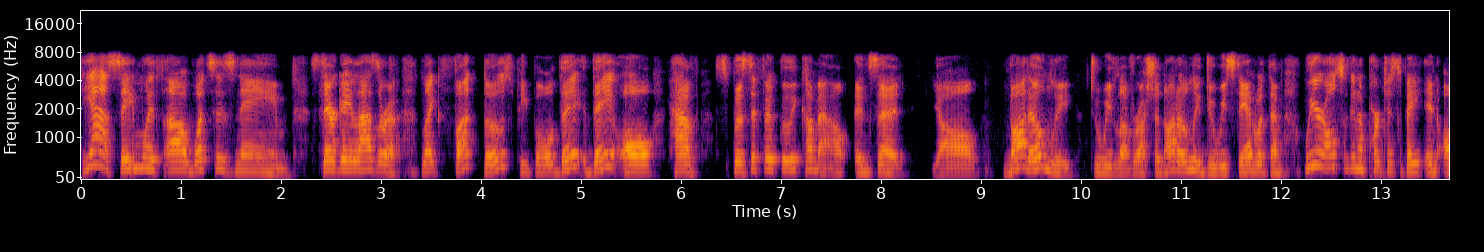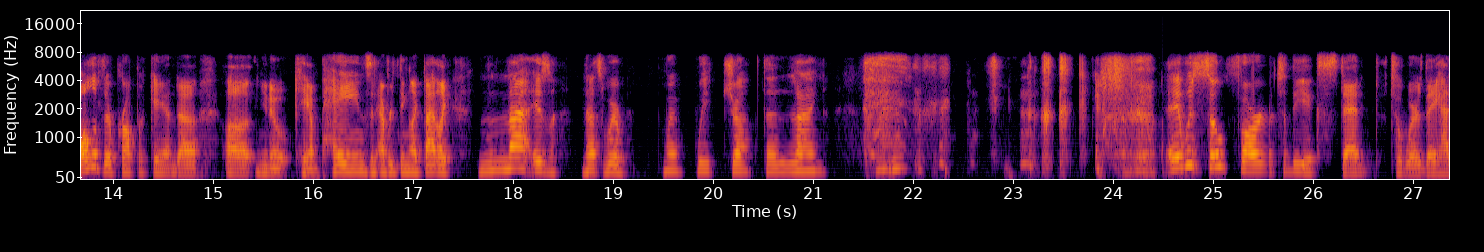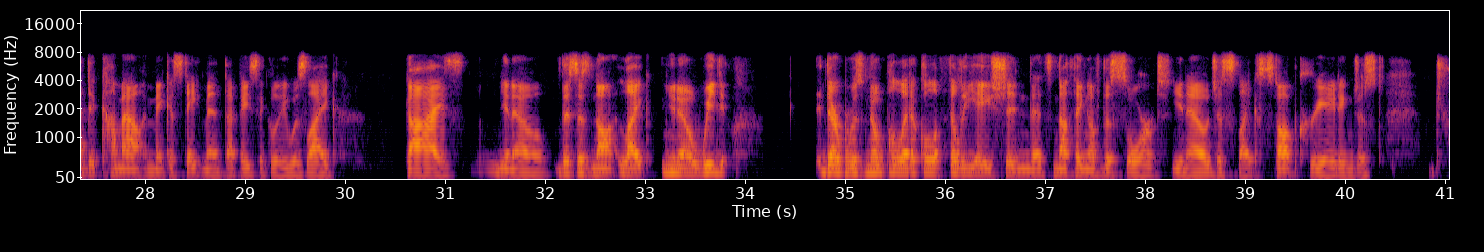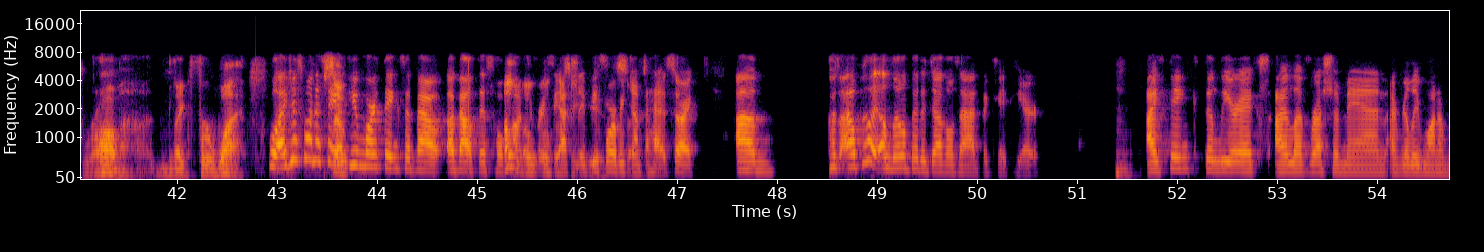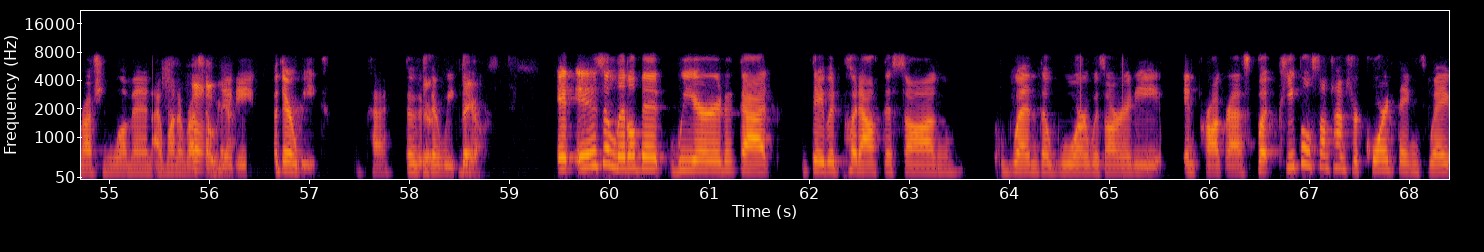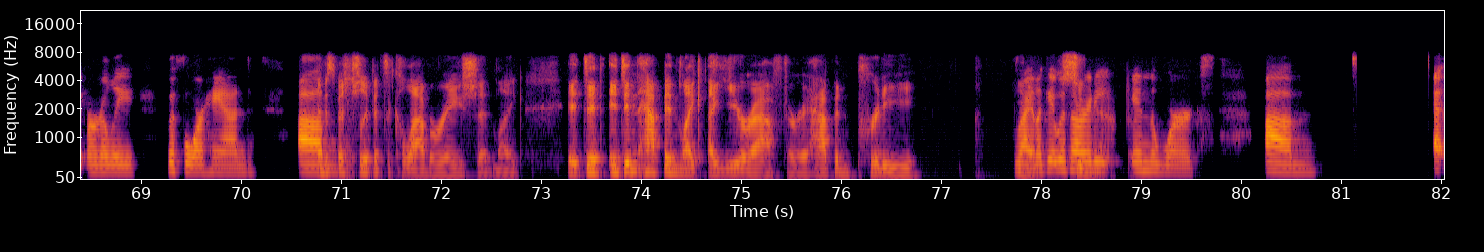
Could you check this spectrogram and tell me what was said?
Yeah, same with uh what's his name? Sergey Lazarev. Like fuck those people. They they all have specifically come out and said, "Y'all, not only do we love Russia, not only do we stand with them, we are also going to participate in all of their propaganda uh, you know, campaigns and everything like that." Like that is that's where where we draw the line. it was so far to the extent to where they had to come out and make a statement that basically was like guys you know this is not like you know we there was no political affiliation that's nothing of the sort you know just like stop creating just drama. Like for what? Well i just want to say so, a few more things about about this whole oh, oh, controversy oh, actually yeah, before we sorry. jump ahead sorry. Um because i'll play a little bit of devil's advocate here Hmm. I think the lyrics, I love Russian man, I really want a Russian woman, I want a Russian Oh, yeah. lady, they're weak. Okay. They're, They're- they're, weak. they lyrics. It is a little bit weird that they would put out this song when the war was already in progress, but people sometimes record things way early beforehand. Um, and especially if it's a collaboration like it did it didn't happen like a year after it happened pretty right know, like it was already after. in the works um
